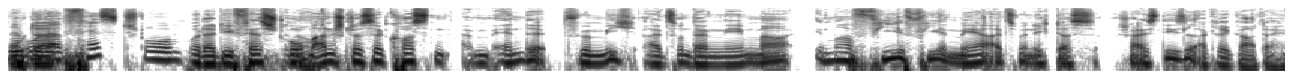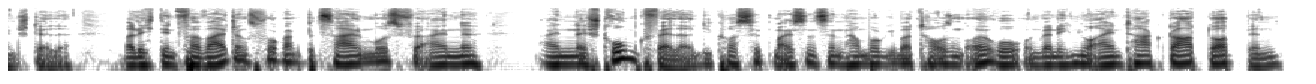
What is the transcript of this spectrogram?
Oder, oder Feststrom. Oder die Feststromanschlüsse genau. kosten am Ende für mich als Unternehmer immer viel, viel mehr, als wenn ich das scheiß Dieselaggregat dahin stelle. Weil ich den Verwaltungsvorgang bezahlen muss für eine, eine Stromquelle. Die kostet meistens in Hamburg über 1000 Euro. Und wenn ich nur einen Tag dort, dort bin,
